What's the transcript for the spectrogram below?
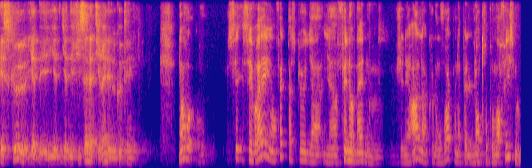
est-ce qu'il y, a des, y, a des ficelles à tirer des deux côtés? Non, c'est vrai, en fait, parce qu'il y, y a, un phénomène général hein, que l'on voit, qu'on appelle l'anthropomorphisme,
